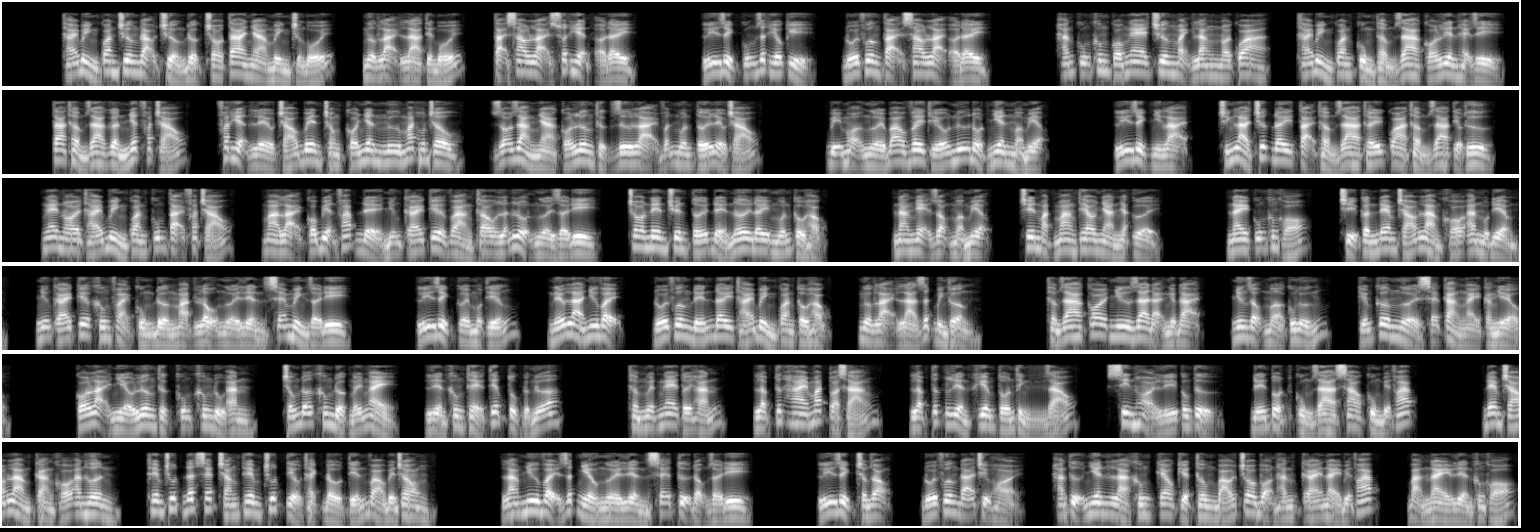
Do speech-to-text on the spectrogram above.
Thái bình quan trương đạo trưởng được cho ta nhà mình trưởng bối, ngược lại là tiền bối, tại sao lại xuất hiện ở đây? Lý dịch cũng rất hiếu kỳ, đối phương tại sao lại ở đây? Hắn cũng không có nghe trương mạnh lăng nói qua, thái bình quan cùng thẩm gia có liên hệ gì? Ta thẩm gia gần nhất phát cháo, phát hiện lều cháo bên trong có nhân ngư mắt hôn châu, rõ ràng nhà có lương thực dư lại vẫn muốn tới lều cháo. Bị mọi người bao vây thiếu nữ đột nhiên mở miệng. Lý dịch nhìn lại, chính là trước đây tại thẩm gia thấy qua thẩm gia tiểu thư. Nghe nói thái bình quan cũng tại phát cháo mà lại có biện pháp để những cái kia vàng thau lẫn lộn người rời đi, cho nên chuyên tới để nơi đây muốn cầu học. Nàng nhẹ giọng mở miệng, trên mặt mang theo nhàn nhạc cười. Nay cũng không khó, chỉ cần đem cháo làm khó ăn một điểm, những cái kia không phải cùng đường mặt lộ người liền sẽ mình rời đi. Lý dịch cười một tiếng, nếu là như vậy, đối phương đến đây thái bình quan cầu học, ngược lại là rất bình thường. Thẩm ra coi như gia đại nghiệp đại, nhưng rộng mở cung ứng, kiếm cơm người sẽ càng ngày càng nhiều. Có lại nhiều lương thực cũng không đủ ăn, chống đỡ không được mấy ngày, liền không thể tiếp tục được nữa. Thẩm nguyệt nghe tới hắn, lập tức hai mắt tỏa sáng, lập tức liền khiêm tốn thỉnh giáo xin hỏi lý công tử, đến tột cùng ra sao cùng biện pháp? Đem cháo làm càng khó ăn hơn, thêm chút đất sét trắng, thêm chút tiểu thạch đầu tiến vào bên trong. Làm như vậy rất nhiều người liền sẽ tự động rời đi. Lý dịch trầm giọng, đối phương đã chịu hỏi, hắn tự nhiên là không keo kiệt thông báo cho bọn hắn cái này biện pháp, bản này liền không khó.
